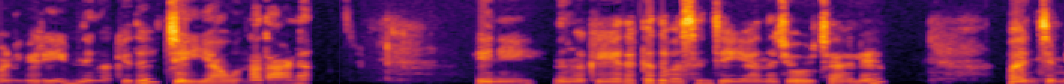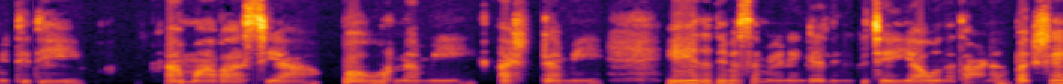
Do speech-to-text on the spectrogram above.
മണിവരെയും നിങ്ങൾക്കിത് ചെയ്യാവുന്നതാണ്. ഇനി നിങ്ങൾക്ക് ഏതൊക്കെ ദിവസം ചെയ്യാന്ന് ചോദിച്ചാൽ പഞ്ചമി തിഥി അമാവാസ്യ പൗർണമി അഷ്ടമി ഏത് ദിവസം വേണമെങ്കിലും നിങ്ങൾക്ക് ചെയ്യാവുന്നതാണ്. പക്ഷേ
